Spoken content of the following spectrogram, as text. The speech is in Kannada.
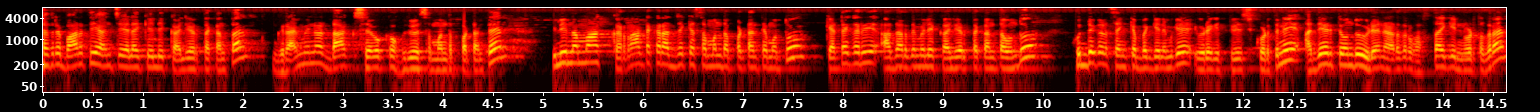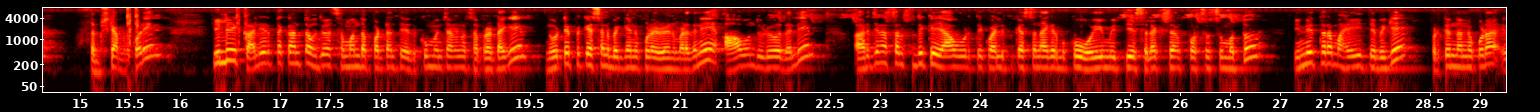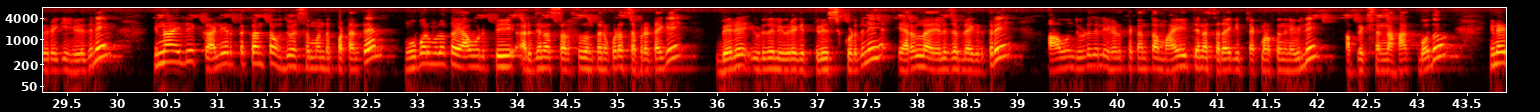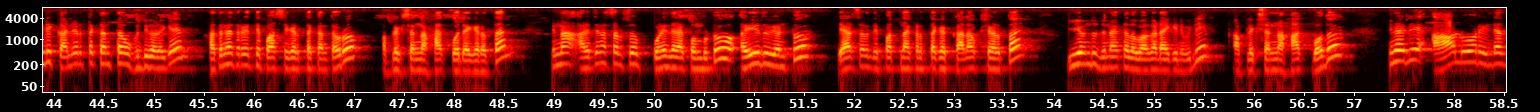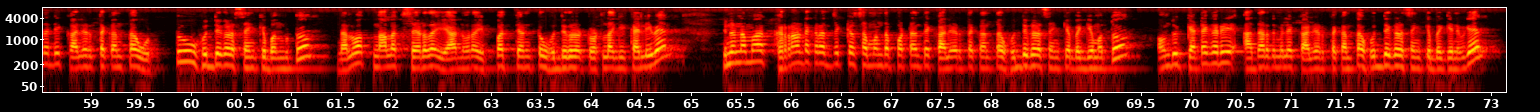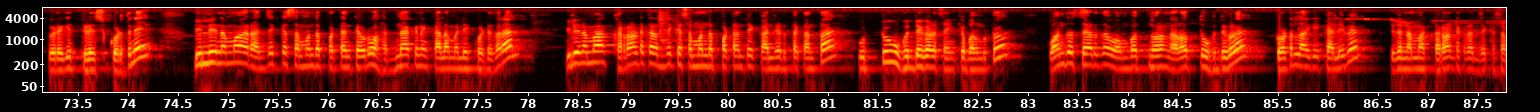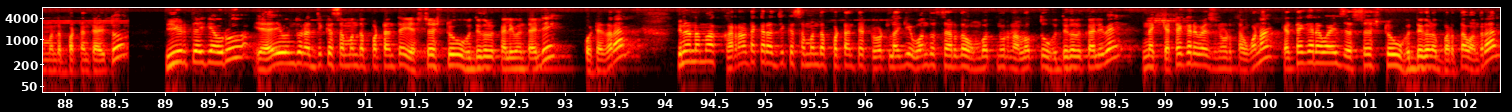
ಛತ್ರ ಭಾರತೀಯ ಅಂಚೆ ಇಲಾಖೆಯಲ್ಲಿ ಖಾಲಿ ಇರತಕ್ಕಂಥ ಗ್ರಾಮೀಣ ಡಾಕ್ ಸೇವಕ ಹುದ್ದೆಗೆ ಸಂಬಂಧಪಟ್ಟಂತೆ, ಇಲ್ಲಿ ನಮ್ಮ ಕರ್ನಾಟಕ ರಾಜ್ಯಕ್ಕೆ ಸಂಬಂಧಪಟ್ಟಂತೆ ಮತ್ತು ಕ್ಯಾಟಗರಿ ಆಧಾರದ ಮೇಲೆ ಖಾಲಿ ಇರತಕ್ಕಂಥ ಒಂದು ಹುದ್ದೆಗಳ ಸಂಖ್ಯೆ ಬಗ್ಗೆ ನಿಮಗೆ ಇವರಿಗೆ ತಿಳಿಸಿಕೊಡ್ತೀನಿ. ಅದೇ ರೀತಿ ಒಂದು ವಿಡಿಯೋನ ಯಾರಾದರೂ ಹೊಸದಾಗಿ ನೋಡ್ತಿದ್ರೆ ಸಬ್ಸ್ಕ್ರೈಬ್ ಮಾಡ್ಕೊಳ್ಳಿ. ಇಲ್ಲಿ ಖಾಲಿ ಇರತಕ್ಕಂಥ ಹುದ್ದೆಗೆ ಸಂಬಂಧಪಟ್ಟಂತೆ ಇದಕ್ಕೂ ಮುಂಚೆ ನಾನು ಸಪ್ರೇಟ್ ಆಗಿ ನೋಟಿಫಿಕೇಶನ್ ಬಗ್ಗೆನೂ ಕೂಡ ವಿಡಿಯೋ ಮಾಡಿದ್ದೀನಿ. ಆ ಒಂದು ವಿಡಿಯೋದಲ್ಲಿ ಅರ್ಜಿನ ಸಲ್ಲಿಸೋದಕ್ಕೆ ಯಾವ ರೀತಿ ಕ್ವಾಲಿಫಿಕೇಶನ್ ಆಗಿರಬೇಕು ವಯೋಮಿತಿ ಸೆಲೆಕ್ಷನ್ ಪ್ರೊಸೆಸ್ ಮತ್ತು ಇನ್ನಿತರ ಮಾಹಿತಿ ಬಗ್ಗೆ ಪ್ರತಿಯೊಂದನ್ನು ಕೂಡ ಇವರಿಗೆ ಹೇಳಿದಿನಿ ಇನ್ನ ಇಲ್ಲಿ ಖಾಲಿ ಇರತಕ್ಕಂಥ ಹುದ್ದೆಗೆ ಸಂಬಂಧಪಟ್ಟಂತೆ ಮೊಬೈಲ್ ಮೂಲಕ ಯಾವ ರೀತಿ ಅರ್ಜಿನ ಸಲ್ಲಿಸೋದು ಅಂತಾನು ಕೂಡ ಸಪರೇಟ್ ಆಗಿ ಬೇರೆ ವಿಡಿಯೋದಲ್ಲಿ ಇವರಿಗೆ ತಿಳಿಸಿಕೊಡ್ತೀನಿ. ಯಾರೆಲ್ಲ ಎಲಿಜಿಬಲ್ ಆಗಿರ್ತೀರಿ, ಆ ಒಂದು ವಿಡಿಯೋದಲ್ಲಿ ಹೇಳ್ತಕ್ಕಂಥ ಮಾಹಿತಿಯನ್ನು ಸರಿಯಾಗಿ ಚೆಕ್ ಮಾಡ್ಕೊಂಡು ನೀವು ಇಲ್ಲಿ ಅಪ್ಲಿಕೇಶನ್ ಹಾಕ್ಬೋದು. ಇನ್ನು ಇಲ್ಲಿ ಖಾಲಿ ಇರತಕ್ಕಂಥ ಹುದ್ದೆಗಳಿಗೆ ಹತ್ತನೇ ತರಗತಿ ಪಾಸ್ ಆಗಿರ್ತಕ್ಕಂಥವ್ರು ಅಪ್ಲಿಕೇಶನ್ ಹಾಕ್ಬೋದಾಗಿರುತ್ತೆ. ಇನ್ನು ಅರ್ಜಿನ ಸಲ್ಲಿಸೋ ಕೊನೆ ದಿನ ಬಂದ್ಬಿಟ್ಟು ಐದು ಎಂಟು ಎರಡ್ ಸಾವಿರದ ಇಪ್ಪತ್ನಾಲ್ಕರ ತನಕ ಕಾಲಾವಕಾಶ ಇರುತ್ತೆ ಈ ಒಂದು ದಿನಾಂಕದ ಒಳಗಡೆಯಾಗಿ ನೀವು ಇಲ್ಲಿ ಅಪ್ಲಿಕೇಶನ್ ಹಾಕ್ಬೋದು. ಇನ್ನು ಇಲ್ಲಿ ಆಲ್ ಓವರ್ ಇಂಡಿಯಾದಲ್ಲಿ ಖಾಲಿ ಇರತಕ್ಕಂಥ ಒಟ್ಟು ಹುದ್ದೆಗಳ ಸಂಖ್ಯೆ ಬಂದ್ಬಿಟ್ಟು ನಲವತ್ನಾಲ್ಕು ಸಾವಿರದ ಎರಡ್ನೂರ ಇಪ್ಪತ್ತೆಂಟು ಹುದ್ದೆಗಳು ಟೋಟಲ್ ಆಗಿ ಇನ್ನು ನಮ್ಮ ಕರ್ನಾಟಕ ರಾಜ್ಯಕ್ಕೆ ಸಂಬಂಧಪಟ್ಟಂತೆ ಖಾಲಿ ಇರತಕ್ಕಂಥ ಹುದ್ದೆಗಳ ಸಂಖ್ಯೆ ಬಗ್ಗೆ ಮತ್ತು ಒಂದು ಕ್ಯಾಟಗರಿ ಆಧಾರದ ಮೇಲೆ ಖಾಲಿ ಇರತಕ್ಕಂಥ ಹುದ್ದೆಗಳ ಸಂಖ್ಯೆ ಬಗ್ಗೆ ನಿಮಗೆ ಇವರಿಗೆ ತಿಳಿಸಿಕೊಡ್ತೀನಿ. ಇಲ್ಲಿ ನಮ್ಮ ರಾಜ್ಯಕ್ಕೆ ಸಂಬಂಧಪಟ್ಟಂತೆ ಅವರು ಹದಿನಾಲ್ಕನೇ ಕಾಲಮಲ್ಲಿ ಕೊಟ್ಟಿದ್ದಾರೆ. ಇಲ್ಲಿ ನಮ್ಮ ಕರ್ನಾಟಕ ರಾಜ್ಯಕ್ಕೆ ಸಂಬಂಧಪಟ್ಟಂತೆ ಖಾಲಿ ಇರತಕ್ಕಂಥ ಒಟ್ಟು ಹುದ್ದೆಗಳ ಸಂಖ್ಯೆ ಬಂದ್ಬಿಟ್ಟು ಒಂದು ಸಾವಿರದ ಒಂಬತ್ನೂರ ನಲವತ್ತು ಹುದ್ದೆಗಳು ಟೋಟಲ್ ಆಗಿ ಖಾಲಿವೆ ಇದು ನಮ್ಮ ಕರ್ನಾಟಕ ರಾಜ್ಯಕ್ಕೆ ಸಂಬಂಧಪಟ್ಟಂತೆ ಆಯಿತು. ಈ ರೀತಿಯಾಗಿ ಅವರು ಯಾವ ಒಂದು ರಾಜ್ಯಕ್ಕೆ ಸಂಬಂಧಪಟ್ಟಂತೆ ಎಷ್ಟೆಷ್ಟು ಹುದ್ದೆಗಳು ಕಲಿವೆ ಅಂತ ಇಲ್ಲಿ ಕೊಟ್ಟಿದ್ದಾರೆ. ಇನ್ನು ನಮ್ಮ ಕರ್ನಾಟಕ ರಾಜ್ಯಕ್ಕೆ ಸಂಬಂಧಪಟ್ಟಂತೆ ಟೋಟಲ್ ಆಗಿ ಒಂದು ಸಾವಿರದ ಒಂಬತ್ನೂರ ನಲವತ್ತು ಹುದ್ದೆಗಳು ಖಾಲಿವೆ ಇನ್ನು ಕ್ಯಾಟಗರಿ ವೈಸ್ ನೋಡ್ತಾ ಹೋಗೋಣ. ಕ್ಯಾಟಗರಿ ವೈಸ್ ಎಷ್ಟೆಷ್ಟು ಹುದ್ದೆಗಳು ಬರ್ತಾವಂದ್ರೆ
